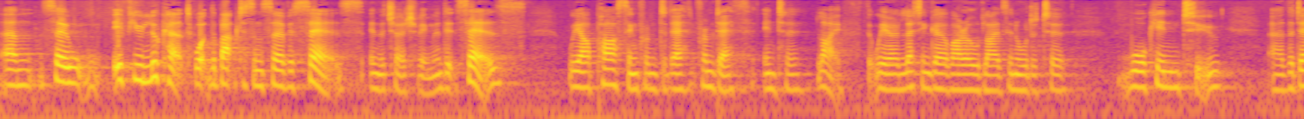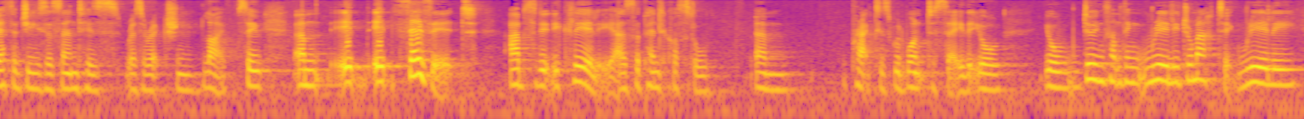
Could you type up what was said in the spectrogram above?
Um, so if you look at what the baptism service says in the Church of England, it says we are passing from death, from death into life, that we are letting go of our old lives in order to walk into uh, the death of Jesus and his resurrection life. So um, it, it, says it absolutely clearly, as the Pentecostal um, practice would want to say, that you're you're doing something really dramatic, really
